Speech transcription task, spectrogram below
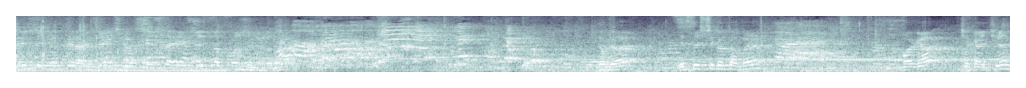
Weźcie nie otwierajcie, na 3, 4 wszyscy otworzymy, dobra? Dobra, jesteście gotowe? Tak. Uwaga, czekajcie.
